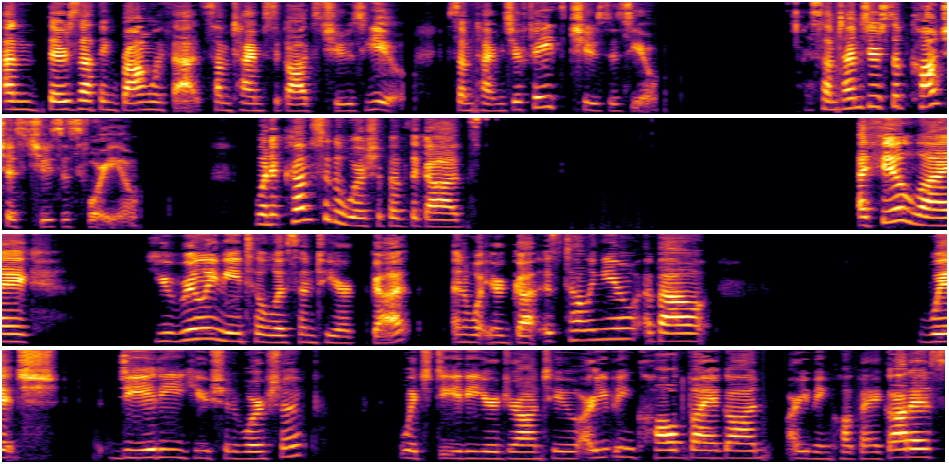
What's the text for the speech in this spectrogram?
And there's nothing wrong with that. Sometimes the gods choose you. Sometimes your faith chooses you. Sometimes your subconscious chooses for you. When it comes to the worship of the gods, I feel like you really need to listen to your gut and what your gut is telling you about which deity you should worship, which deity you're drawn to. Are you being called by a god? Are you being called by a goddess?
